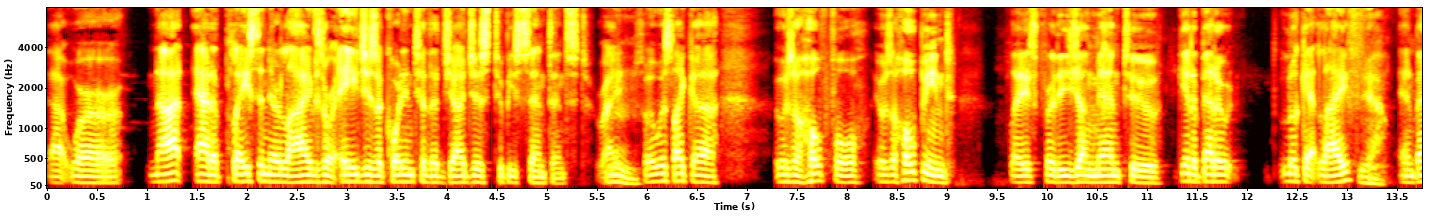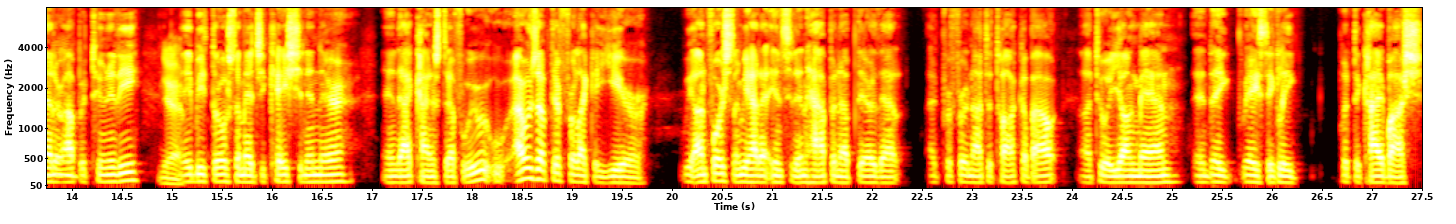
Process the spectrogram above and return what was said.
that were not at a place in their lives or ages according to the judges to be sentenced, right? Mm. So it was like a it was a hopeful, it was a hoping place for these young men to get a better look at life Yeah. and better opportunity. Yeah. Maybe throw some education in there and that kind of stuff. We were, I was up there for like a year. We unfortunately we had an incident happen up there that I'd prefer not to talk about uh, to a young man, and they basically put the kibosh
